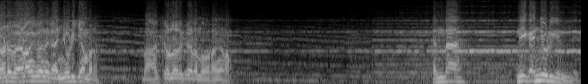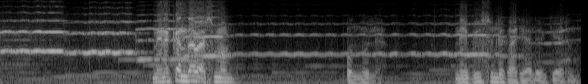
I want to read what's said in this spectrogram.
അവനോട് വേണമെങ്കിൽ ഒന്ന് കഞ്ഞി കുടിക്കാൻ പറ. ബാക്കിയുള്ളവർ കിടന്ന് ഉറങ്ങണം. എന്താ? നീ കഞ്ഞി കുടിക്കണില്ലേ നിനക്കെന്താ വിഷമം? ഒന്നുമില്ല. നബീസിന്റെ കാര്യം ആലോചിക്കായിരുന്നു.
